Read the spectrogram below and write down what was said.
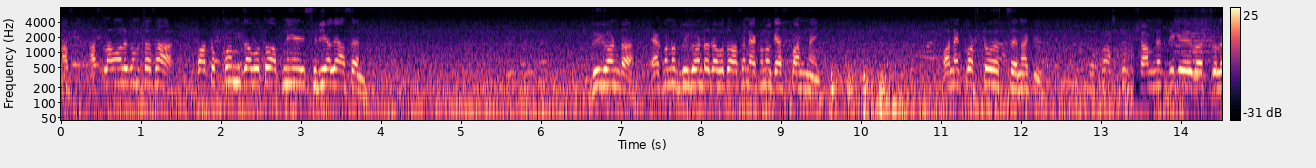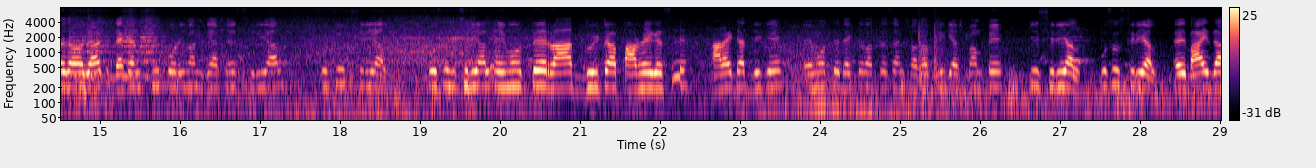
আস- আসসালামু আলাইকুম চাচা। কতক্ষণ যাবত আপনি এই সিরিয়ালে আছেন? দুই ঘণ্টা। এখনও দুই ঘণ্টা যাবত আছেন, এখনও গ্যাস পান নাই। অনেক কষ্ট হচ্ছে নাকি? সামনের দিকে এবার চলে যাওয়া যাক। দেখেন কি পরিমাণ গ্যাসের সিরিয়াল প্রচুর সিরিয়াল প্রচুর সিরিয়াল এই মুহূর্তে রাত দুইটা পার হয়ে গেছে। আড়াইটার দিকে এই মুহূর্তে দেখতে পাচ্ছেন শতাব্দী গ্যাস পাম্পে কি সিরিয়াল প্রচুর সিরিয়াল এই ভাই দা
